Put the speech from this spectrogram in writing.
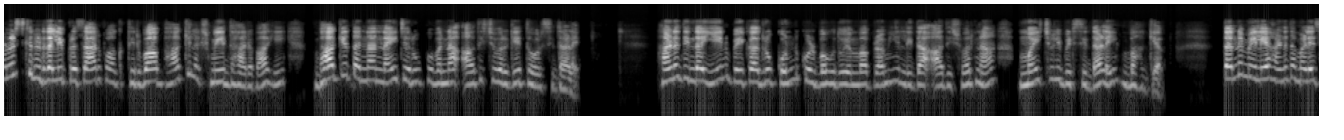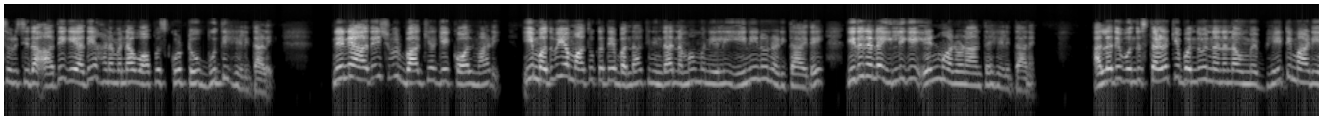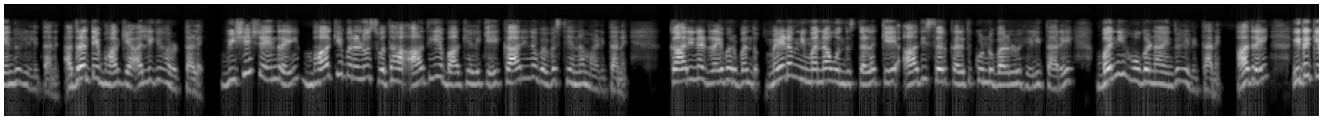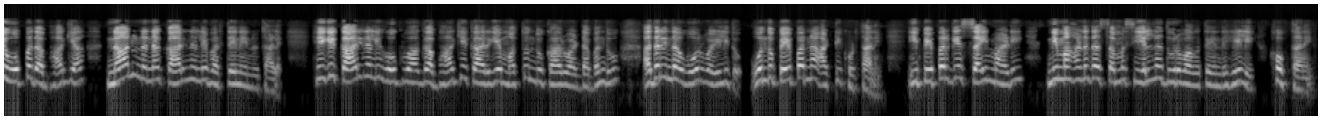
Colours ಕನ್ನಡದಲ್ಲಿ ಪ್ರಸಾರವಾಗುತ್ತಿರುವ ಭಾಗ್ಯಲಕ್ಷ್ಮಿ ಧಾರಾವಾಹಿ ಭಾಗ್ಯ ತನ್ನ ನೈಜ ರೂಪವನ್ನ ಆದಿತ್ಯವರಿಗೆ ತೋರಿಸಿದ್ದಾಳೆ. ಹಣದಿಂದ ಏನು ಬೇಕಾದರೂ ಕೊಂಡುಕೊಳ್ಳಬಹುದು ಎಂಬ ಭ್ರಮೆಯಲ್ಲಿದ್ದ ಆದೀಶ್ವರ್ನ ಮೈಚಳಿ ಬಿಡಿಸಿದ್ದಾಳೆ ಭಾಗ್ಯ. ತನ್ನ ಮೇಲೆ ಹಣದ ಮಳೆ ಸುರಿಸಿದ ಆದಿಗೆ ಅದೇ ಹಣವನ್ನ ವಾಪಸ್ ಕೊಟ್ಟು ಬುದ್ಧಿ ಹೇಳಿದ್ದಾಳೆ. ನಿನ್ನೆ ಆದೇಶ್ವರ್ ಭಾಗ್ಯಗೆ ಕಾಲ್ ಮಾಡಿ, ಈ ಮದುವೆಯ ಮಾತುಕತೆ ಬಂದಾಗಿನಿಂದ ನಮ್ಮ ಮನೆಯಲ್ಲಿ ಏನೇನೋ ನಡೀತಾ ಇದೆ, ಇದನ್ನೆಲ್ಲ ಇಲ್ಲಿಗೆ ಎಂಡ್ ಮಾಡೋಣ ಅಂತ ಹೇಳಿದ್ದಾನೆ. ಅಲ್ಲದೆ ಒಂದು ಸ್ಥಳಕ್ಕೆ ಬಂದು ನನ್ನನ್ನ ಒಮ್ಮೆ ಭೇಟಿ ಮಾಡಿ ಎಂದು ಹೇಳಿದ್ದಾನೆ. ಅದರಂತೆ ಭಾಗ್ಯ ಅಲ್ಲಿಗೆ ಹೊರಡ್ತಾಳೆ. ವಿಶೇಷ ಎಂದ್ರೆ ಭಾಗ್ಯ ಬರಲು ಸ್ವತಃ ಆದಿಯ ಭಾಗ್ಯಳಿಗೆ ಕಾರಿನ ವ್ಯವಸ್ಥೆಯನ್ನ ಮಾಡಿದ್ದಾನೆ. ಕಾರಿನ ಡ್ರೈವರ್ ಬಂದು ಮೇಡಮ್ ನಿಮ್ಮನ್ನ ಒಂದು ಸ್ಥಳಕ್ಕೆ ಆದಿ ಸರ್ ಕರೆದುಕೊಂಡು ಬರಲು ಹೇಳಿದ್ದಾರೆ, ಬನ್ನಿ ಹೋಗೋಣ ಎಂದು ಹೇಳಿದ್ದಾನೆ. ಆದ್ರೆ ಇದಕ್ಕೆ ಒಪ್ಪದ ಭಾಗ್ಯ, ನಾನು ನನ್ನ ಕಾರಿನಲ್ಲೇ ಬರ್ತೇನೆ ಎನ್ನುತ್ತಾಳೆ. ಹೀಗೆ ಕಾರಿನಲ್ಲಿ ಹೋಗುವಾಗ ಭಾಗ್ಯ ಕಾರಿಗೆ ಮತ್ತೊಂದು ಕಾರು ಅಡ್ಡ ಬಂದು, ಅದರಿಂದ ಓರ್ವ ಇಳಿದು ಒಂದು ಪೇಪರ್ನ ಅಟ್ಟಿ ಕೊಡ್ತಾನೆ. ಈ ಪೇಪರ್ಗೆ ಸೈನ್ ಮಾಡಿ, ನಿಮ್ಮ ಹಣದ ಸಮಸ್ಯೆ ಎಲ್ಲ ದೂರವಾಗುತ್ತೆ ಎಂದು ಹೇಳಿ ಹೋಗ್ತಾನೆ.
